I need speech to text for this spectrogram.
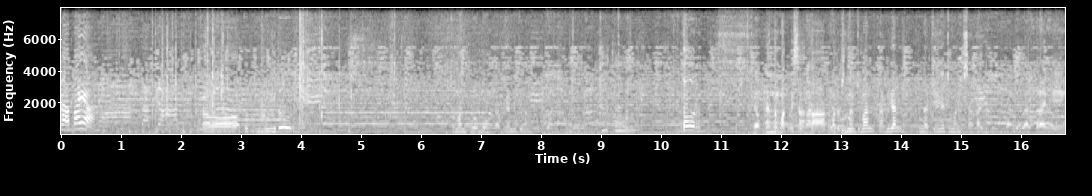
Keberapa ya? kalau ke gunung itu cuman Bromo tapi kan itu kan bukan gunung kan Tur. ya, Ya, tempat wisata, tempat Ya, gunung wisata. cuman tapi kan pendakiannya cuman wisata gitu buat trekking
